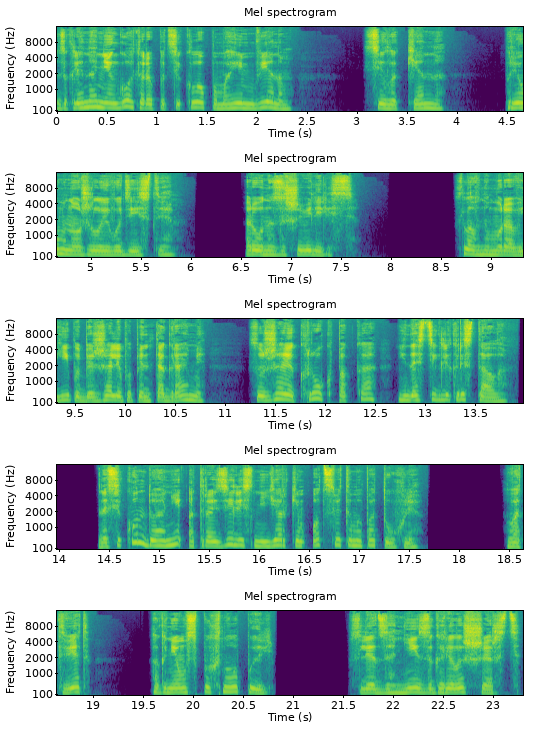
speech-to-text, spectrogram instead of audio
Заклинание Готтера потекло по моим венам. Сила Кенна приумножила его действие. Руны зашевелились. Словно муравьи побежали по пентаграмме, сужая круг, пока не достигли кристалла. На секунду они отразились неярким отсветом и потухли. В ответ огнем вспыхнула пыль. Вслед за ней загорелась шерсть,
